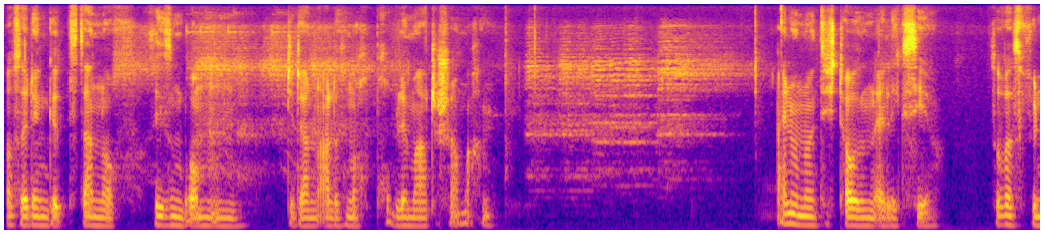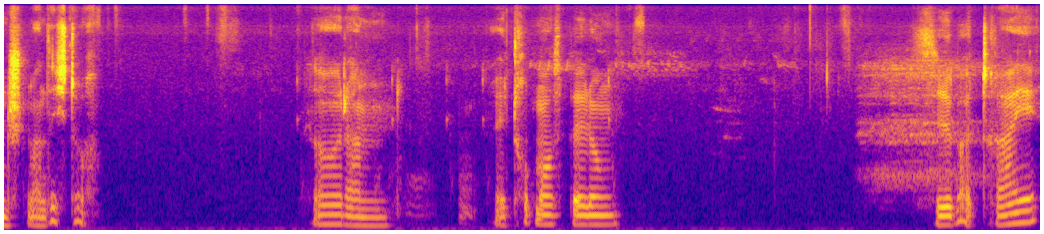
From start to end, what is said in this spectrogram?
Außerdem gibt es dann noch Riesenbomben, die dann alles noch problematischer machen. 91.000 Elixier. Sowas wünscht man sich doch. So, dann die Truppenausbildung. Silber 3.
